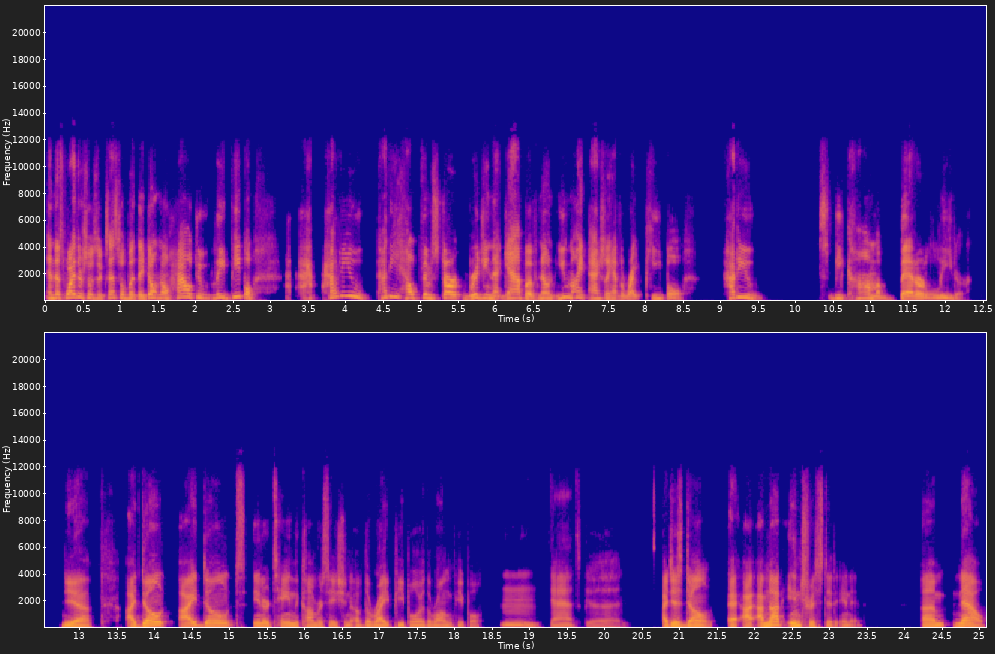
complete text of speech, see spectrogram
and that's why they're so successful. But they don't know how to lead people. How do you how do you help them start bridging that gap of no, you might actually have the right people. How do you become a better leader? Yeah. I don't I don't entertain the conversation of the right people or the wrong people. Mm, that's good. I just don't. I, I'm not interested in it. Um, now,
